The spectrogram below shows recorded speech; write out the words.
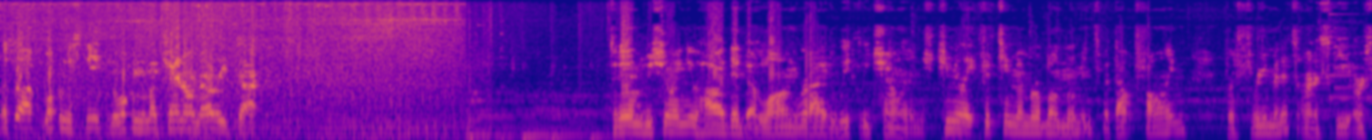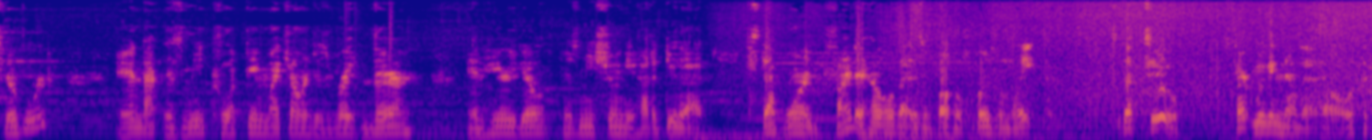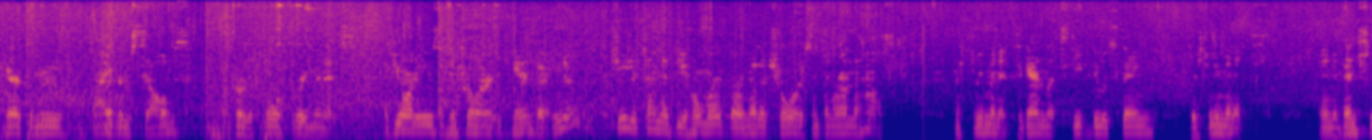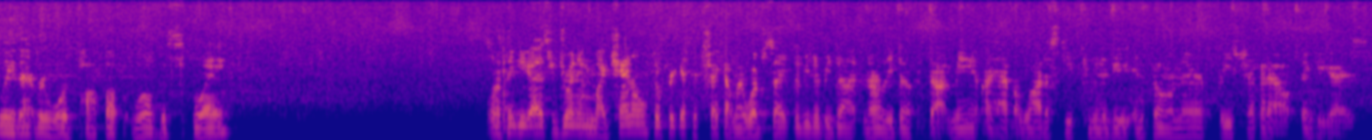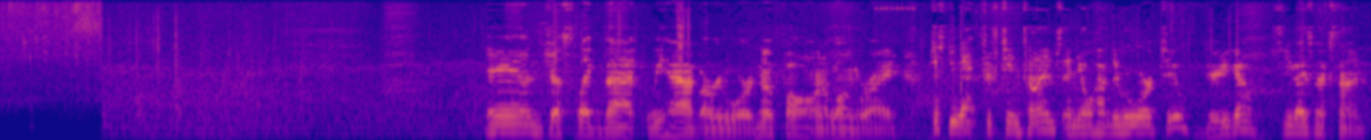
What's up? Welcome to Steep and welcome to my channel, Gnarly Duck. Today I'm going to be showing you how I did the Long Ride Weekly Challenge. Accumulate 15 memorable moments without falling for 3 minutes on a ski or snowboard. And that is me collecting my challenges right there. And here you go. Here's me showing you how to do that. Step 1. Find a hill that is above a frozen lake. Step 2. Start moving down that hill. Let the character move by themselves for the full three minutes. If you want to use the controller, you can, but you know, choose your time to do homework or another chore or something around the house. For three minutes. Again, let Steve do his thing for three minutes, and eventually that reward pop-up will display. I want to thank you guys for joining my channel. Don't forget to check out my website, www.gnarlyduck.me. I have a lot of Steep community info on there. Please check it out. Thank you guys. And just like that, we have a reward. No fall on a long ride. Just do that 15 times and you'll have the reward too. Here you go. See you guys next time.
